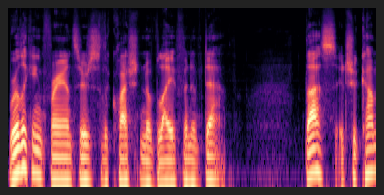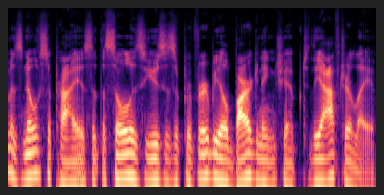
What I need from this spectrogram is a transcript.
We're looking for answers to the question of life and of death. Thus, it should come as no surprise that the soul is used as a proverbial bargaining chip to the afterlife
